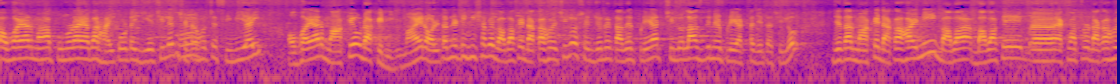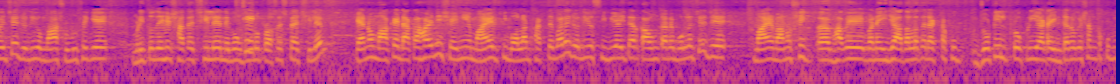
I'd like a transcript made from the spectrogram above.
অভয়ার মা পুনরায় আবার হাইকোর্টে গিয়েছিলেন সেটা হচ্ছে সিবিআই অভয়ার মাকেও ডাকেনি মায়ের অল্টারনেটিভ হিসাবে বাবাকে ডাকা হয়েছিল সেজন্য তাদের প্রেয়ার ছিল লাস্ট দিনের প্রেয়ারটা যেটা ছিল যে তার মাকে ডাকা হয়নি বাবা বাবাকে একমাত্র ডাকা হয়েছে যদিও মা শুরু থেকে মৃতদেহের সাথে ছিলেন এবং। পুরো প্রসেসটায় ছিলেন কেন মাকে ডাকা হয়নি সেই নিয়ে মায়ের কি বলার থাকতে পারে যদিও সিবিআই তার কাউন্টারে বলেছে যে মায়ের মানসিকভাবে মানে এই যে আদালতের একটা খুব জটিল প্রক্রিয়া একটা ইন্টারোগেশন তো খুবই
